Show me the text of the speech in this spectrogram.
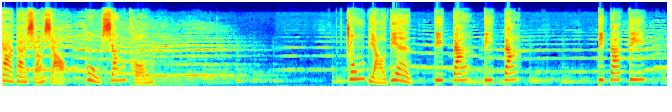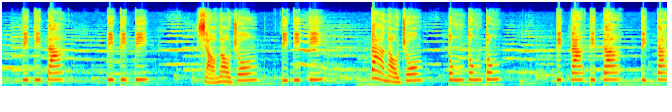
大大小小。不相同。钟表店，滴答滴答，滴答滴，滴滴答，滴滴滴。小闹钟，滴滴滴；大闹钟，咚咚咚。滴答滴答，滴答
